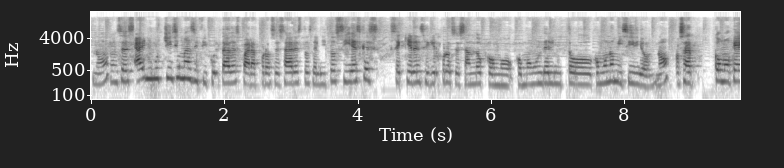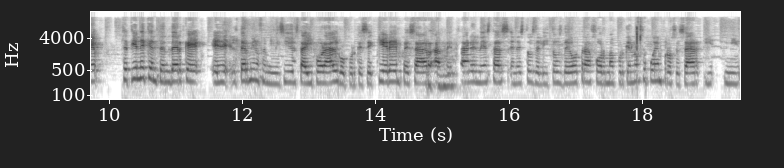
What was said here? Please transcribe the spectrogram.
¿no? Entonces hay muchísimas dificultades para procesar estos delitos si es que se quieren seguir procesando como, como un delito, como un homicidio, ¿no? O sea, como que se tiene que entender que eh, el término feminicidio está ahí por algo, porque se quiere empezar a pensar en estas, en estos delitos de otra forma, porque no se pueden procesar y ni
